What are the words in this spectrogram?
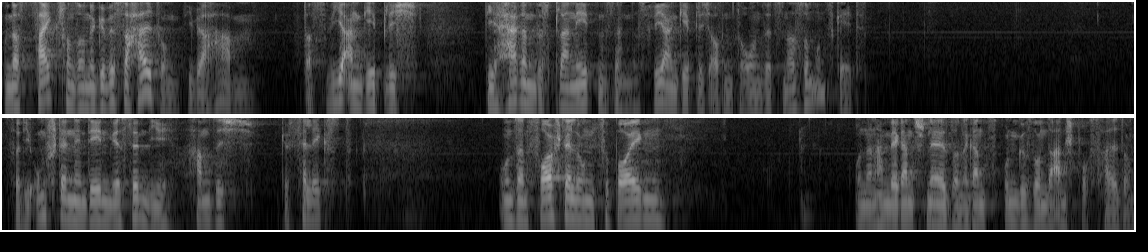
Und das zeigt schon so eine gewisse Haltung, die wir haben. Dass wir angeblich die Herren des Planeten sind, dass wir angeblich auf dem Thron sitzen, dass es um uns geht. So die Umstände, in denen wir sind, die haben sich gefälligst unseren Vorstellungen zu beugen. Und dann haben wir ganz schnell so eine ganz ungesunde Anspruchshaltung.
